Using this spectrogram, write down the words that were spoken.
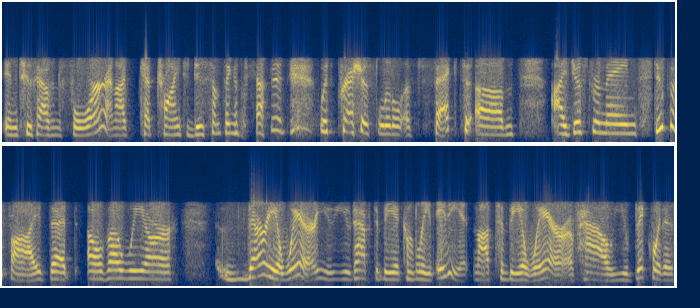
in 2004, and I've kept trying to do something about it with precious little effect. Um, I just remain stupefied that although we are very aware. You, you'd have to be a complete idiot not to be aware of how ubiquitous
